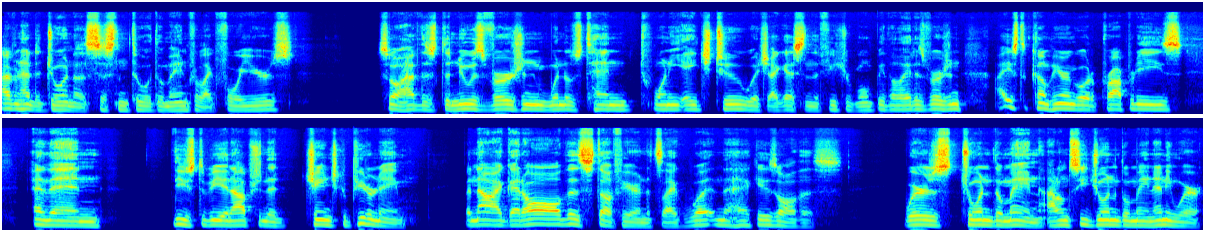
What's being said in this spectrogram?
I haven't had to join a system to a domain for like four years. So I have this the newest version, Windows 10 20H2, which I guess in the future won't be the latest version. I used to come here and go to properties, and then there used to be an option to change computer name. But now I got all this stuff here, and it's like, what in the heck is all this? Where's join domain? I don't see join domain anywhere.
